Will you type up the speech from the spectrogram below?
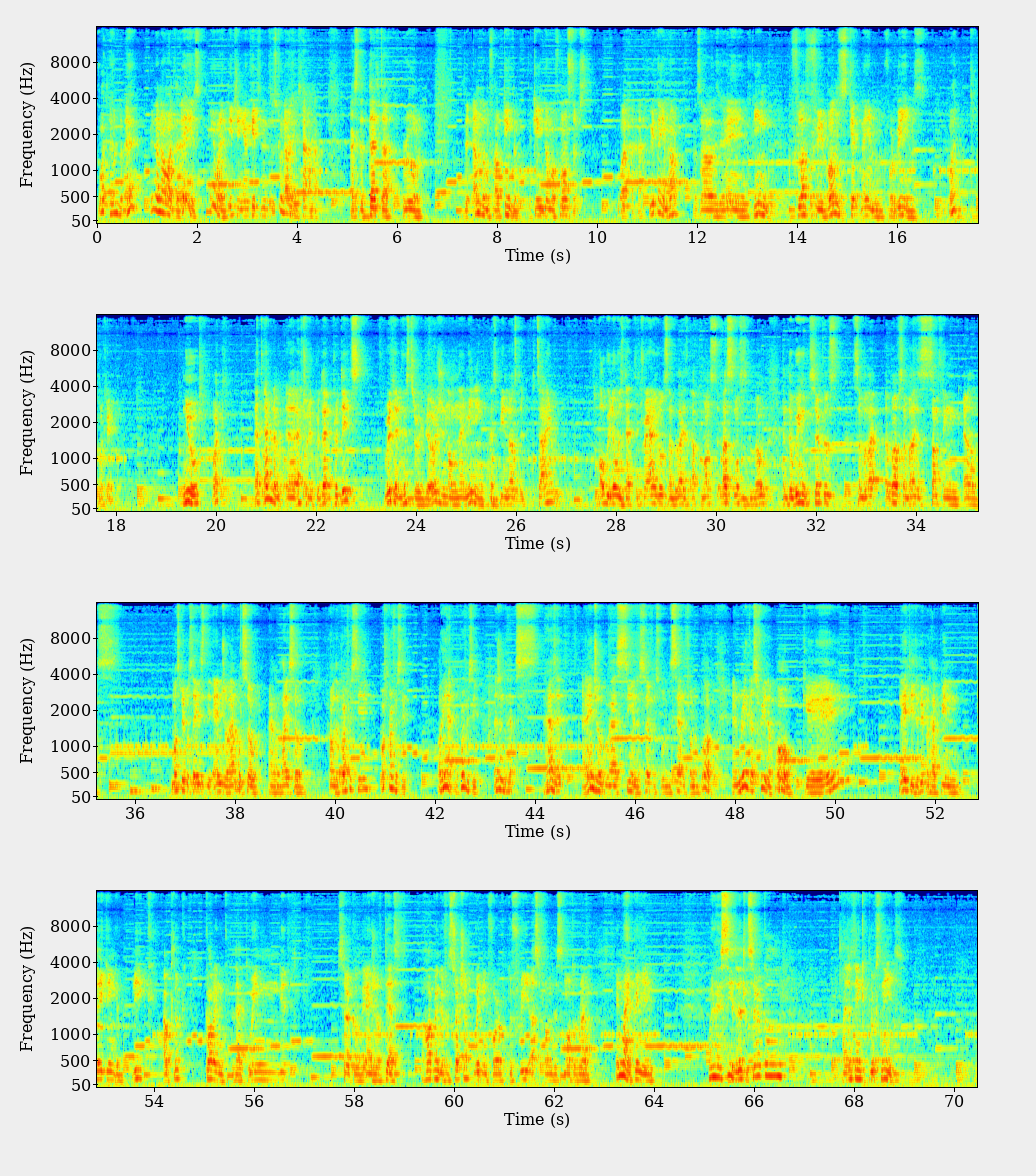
What in eh? You don't know what that is? Anyone teaching your kids in school nowadays. That's the Delta Rune, the emblem of our kingdom, the kingdom of monsters. Great name, huh? That's how the King Fluffybuns get name for beans. What? Okay. New? What? That emblem uh, actually predates written history. The original meaning has been lost at time. All we know is that the triangle symbolizes up monster, us monsters below, and the winged circles above symbolizes something else. Most people say it's the angel apple soul and a thy soul. From the prophecy, what prophecy? Oh yeah, the prophecy. Legend has, has it, an angel who has seen the surface will descend from above and bring us freedom. Okay. Lately, the people have been taking a bleak outlook, calling that winged circle the angel of death, a harbinger of destruction, waiting for to free us from this mortal realm. In my opinion, when I see the little circle, I just think it looks neat.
